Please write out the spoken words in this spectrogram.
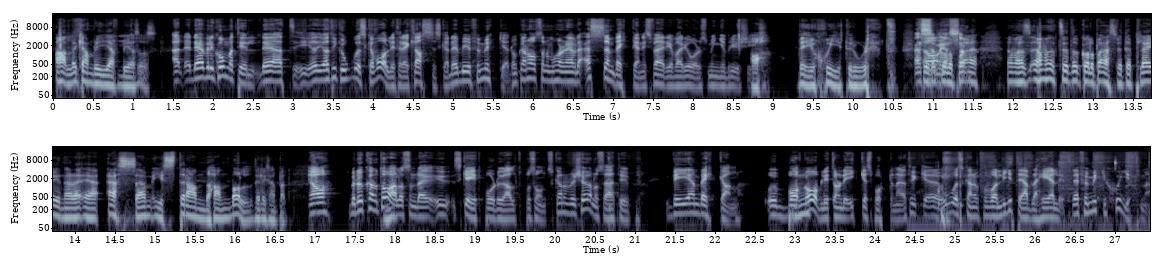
alla kan bli Jeff Bezos. Det det jag vill komma till, det är att jag, jag tycker OS ska vara lite det klassiska, det blir för mycket. De kan ha som de har den jävla SM-veckan i Sverige varje år som ingen bryr sig Ja, det är ju skitroligt. SM, Så kolla SM. på, ja, men, men, sitta och kolla på SVT Play när det är SM i strandhandboll till exempel. Ja, men då kan de ta alla sådana där skateboard och allt på sånt, så kan de väl köra något så här typ VM-veckan. Och baka Mm. av lite av de där icke-sporterna. Jag tycker OS kan få vara lite jävla heligt. Det är för mycket skit med.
